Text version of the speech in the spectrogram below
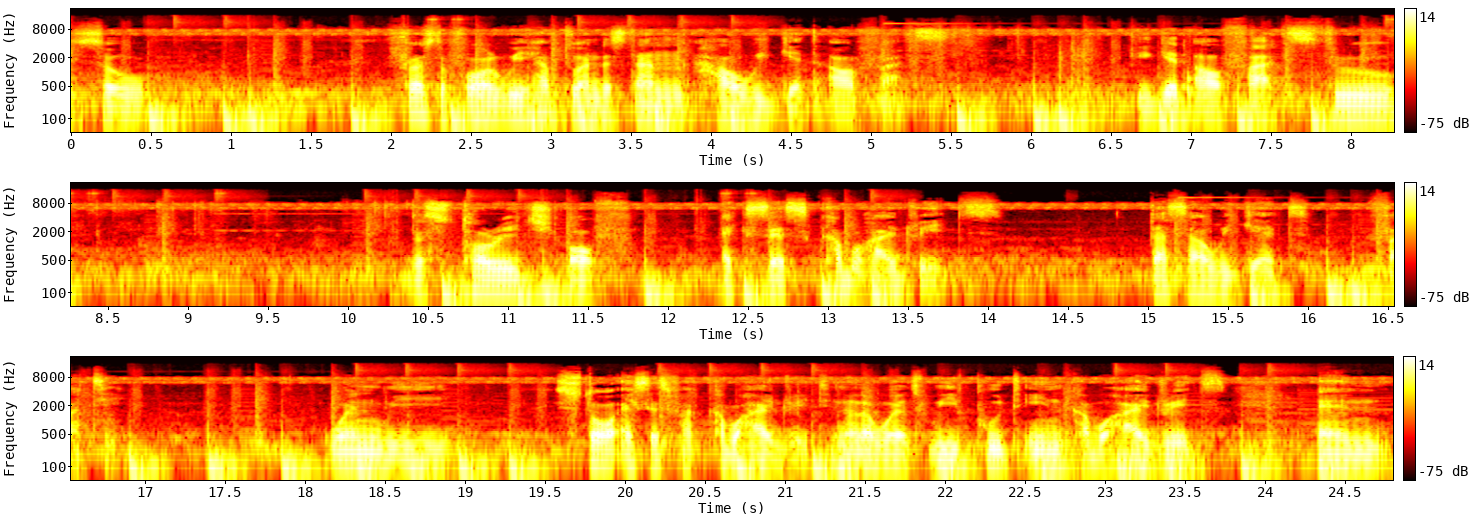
so first of all, we have to understand how we get our fats. We get our fats through the storage of excess carbohydrates that's how we get fatty. When we store excess carbohydrate, in other words, we put in carbohydrates and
